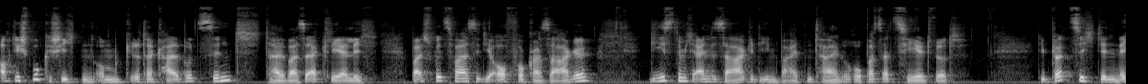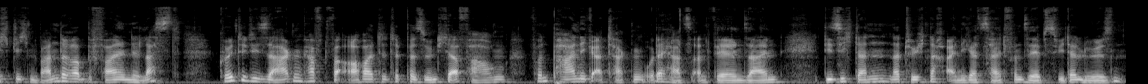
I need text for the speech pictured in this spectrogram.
Auch die Spukgeschichten um Ritter Kalbutz sind teilweise erklärlich. Beispielsweise die Aufhocker-Sage. Die ist nämlich eine Sage, die in weiten Teilen Europas erzählt wird. Die plötzlich den nächtlichen Wanderer befallene Last könnte die sagenhaft verarbeitete persönliche Erfahrung von Panikattacken oder Herzanfällen sein, die sich dann natürlich nach einiger Zeit von selbst wieder lösen.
